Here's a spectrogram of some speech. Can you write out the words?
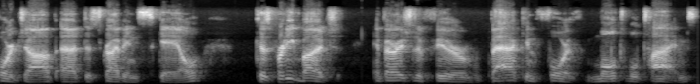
poor job at describing scale. Because pretty much in Federation of Fear, back and forth multiple times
